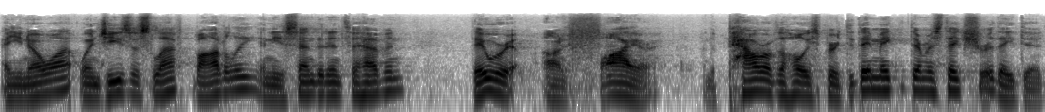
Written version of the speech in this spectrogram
And you know what? When Jesus left bodily and he ascended into heaven, they were on fire. And the power of the Holy Spirit. Did they make their mistakes? Sure they did.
